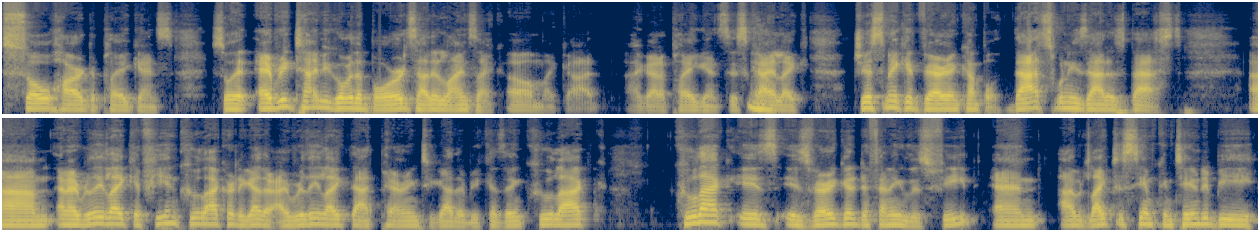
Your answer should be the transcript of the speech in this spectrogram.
so hard to play against. So that every time you go over the boards, the other line's like, oh my God, I got to play against this guy. Yeah. Like, just make it very uncomfortable. That's when he's at his best. Um, and I really like if he and Kulak are together. I really like that pairing together because I think Kulak, Kulak is is very good at defending with his feet, and I would like to see him continue to be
